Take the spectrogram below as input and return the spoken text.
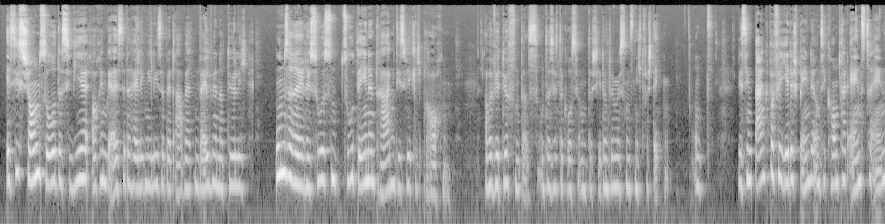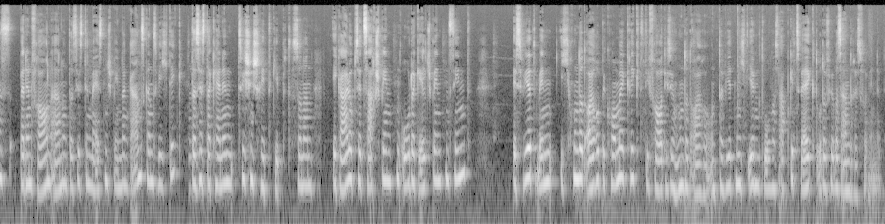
Es ist schon so, dass wir auch im Geiste der heiligen Elisabeth arbeiten, weil wir natürlich unsere Ressourcen zu denen tragen, die es wirklich brauchen. Aber wir dürfen das und das ist der große Unterschied und wir müssen uns nicht verstecken. Und wir sind dankbar für jede Spende und sie kommt halt eins zu eins bei den Frauen an und das ist den meisten Spendern ganz, ganz wichtig, dass es da keinen Zwischenschritt gibt, sondern egal ob es jetzt Sachspenden oder Geldspenden sind, es wird, wenn ich 100 Euro bekomme, kriegt die Frau diese 100 Euro und da wird nicht irgendwo was abgezweigt oder für was anderes verwendet.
